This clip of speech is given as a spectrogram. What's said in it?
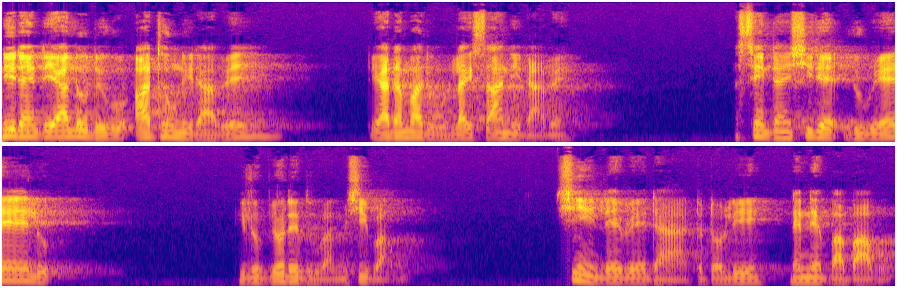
နေ့တိုင်းတရားလို့တွေကိုအားထုတ်နေတာပဲတရားဓမ္မတွေကိုလိုက်စားနေတာပဲအဆင့်တန်းရှိတဲ့လူပဲလို့ဒီလိုပြောတဲ့သူကမရှိပါဘူးရှိရင်လည်းပဲဒါတော်တော်လေးနည်းနည်းပါပါပေါ့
